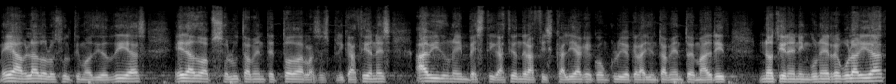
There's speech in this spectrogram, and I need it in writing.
He hablado los últimos 10 días, he dado absolutamente todas las explicaciones, ha habido una investigación de la Fiscalía que concluye que el Ayuntamiento de Madrid no tiene ninguna irregularidad.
